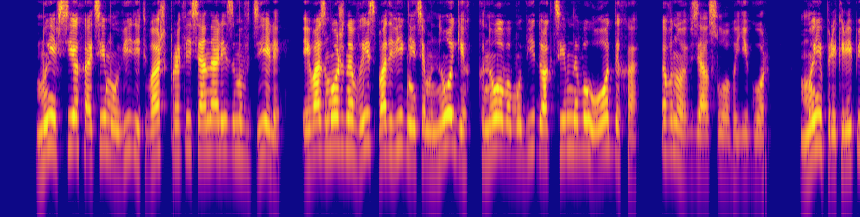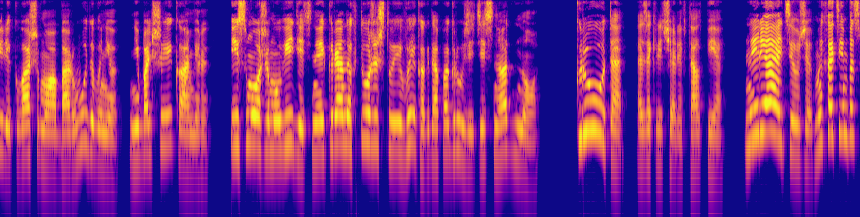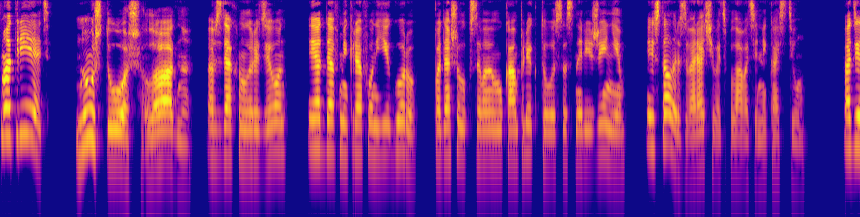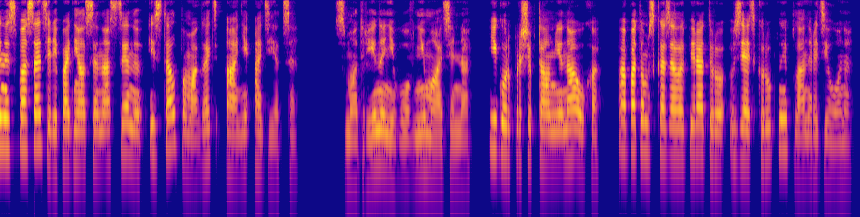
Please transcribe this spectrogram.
«Мы все хотим увидеть ваш профессионализм в деле, и, возможно, вы сподвигнете многих к новому виду активного отдыха», вновь взял слово Егор. «Мы прикрепили к вашему оборудованию небольшие камеры, и сможем увидеть на экранах то же, что и вы, когда погрузитесь на дно. Круто, закричали в толпе. Ныряйте уже, мы хотим посмотреть. Ну что ж, ладно, вздохнул Родион и, отдав микрофон Егору, подошел к своему комплекту со снаряжением и стал разворачивать плавательный костюм. Один из спасателей поднялся на сцену и стал помогать Ане одеться. Смотри на него внимательно, Егор прошептал мне на ухо, а потом сказал оператору взять крупный план Родиона.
